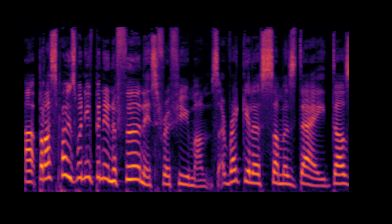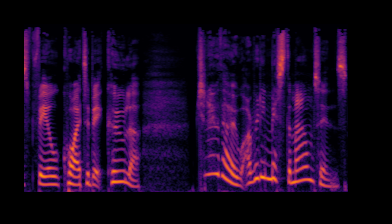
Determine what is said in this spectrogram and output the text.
Uh, but I suppose when you've been in a furnace for a few months, a regular summer's day does feel quite a bit cooler. Do you know, though, I really miss the mountains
